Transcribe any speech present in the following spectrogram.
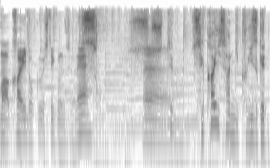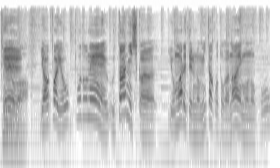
まあ、解読していくんですよね。そして世界遺産に釘付けっていうのは、えやっぱりよっぽどね歌にしか読まれてるの見たことがないものを皇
